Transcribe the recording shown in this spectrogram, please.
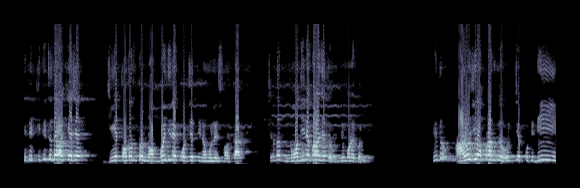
এতে কৃতিত্ব দেওয়ার কি আছে? যে তদন্ত নব্বই দিনে করছে তৃণমূলের সরকার, সেটা তো দিনে করা যেত মনে করলে। কিন্তু আরও যে অপরাধগুলো হচ্ছে প্রতিদিন,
